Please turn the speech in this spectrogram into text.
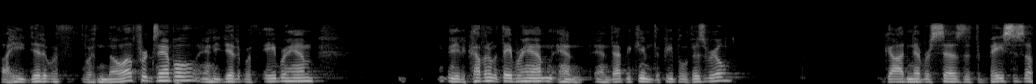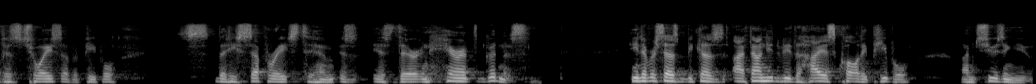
Uh, he did it with, with Noah, for example, and he did it with Abraham, made a covenant with Abraham, and, and that became the people of Israel. God never says that the basis of his choice of a people that he separates to him is, is their inherent goodness. He never says, Because I found you to be the highest quality people, I'm choosing you.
